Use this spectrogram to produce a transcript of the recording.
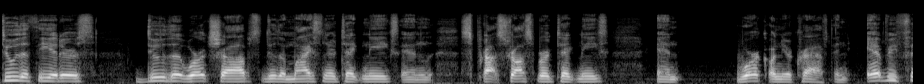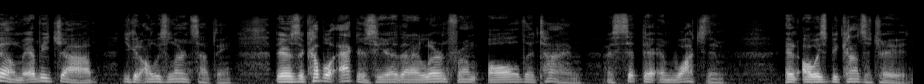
Do the theaters, do the workshops, do the Meisner techniques and Strasberg techniques, and work on your craft. In every film, every job, you can always learn something. There's a couple actors here that I learn from all the time. I sit there and watch them and always be concentrated,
